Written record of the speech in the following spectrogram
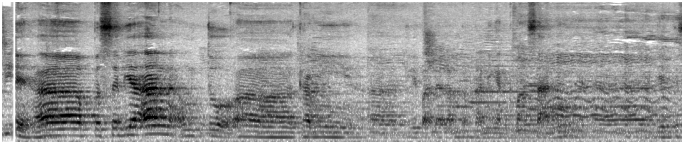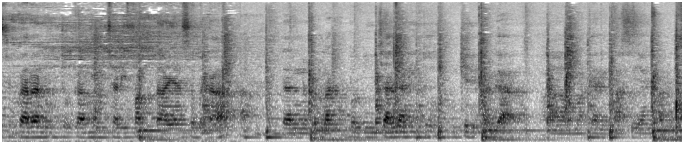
Okay, uh, persediaan untuk uh, kami uh, terlibat dalam pertandingan kebangsaan ini uh, dia kesukaran untuk kami mencari fakta yang sebenar dan berlaku perbincangan itu mungkin agak uh, makan masa yang lama.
